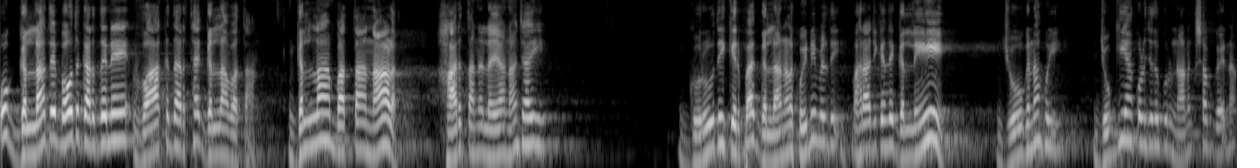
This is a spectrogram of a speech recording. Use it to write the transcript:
ਉਹ ਗੱਲਾਂ ਤੇ ਬਹੁਤ ਕਰਦੇ ਨੇ, ਵਾਕ ਦਾ ਅਰਥ ਹੈ ਗੱਲਾਂ ਬਾਤਾਂ। ਗੱਲਾਂ ਬਾਤਾਂ ਨਾਲ ਹਰ ਤਨ ਲਿਆ ਨਾ ਜਾਈ। ਗੁਰੂ ਦੀ ਕਿਰਪਾ ਗੱਲਾਂ ਨਾਲ ਕੋਈ ਨਹੀਂ ਮਿਲਦੀ। ਮਹਾਰਾਜ ਕਹਿੰਦੇ, ਗੱਲੀ ਜੋਗ ਨਾ ਹੋਈ। ਜੋਗੀਆਂ ਕੋਲ ਜਦੋਂ ਗੁਰੂ ਨਾਨਕ ਸਾਹਿਬ ਗਏ ਨਾ,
